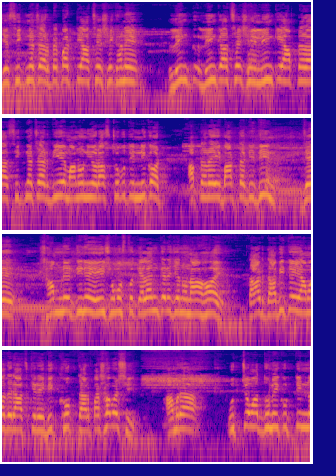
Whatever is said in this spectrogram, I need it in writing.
যে সিগনেচার পেপারটি আছে, সেখানে লিঙ্ক লিঙ্ক আছে, সেই লিঙ্কে আপনারা সিগনেচার দিয়ে মাননীয় রাষ্ট্রপতির নিকট আপনারা এই বার্তাটি দিন যে সামনের দিনে এই সমস্ত কেলেঙ্কারি যেন না হয়, তার দাবিতেই আমাদের আজকের এই বিক্ষোভ। তার পাশাপাশি আমরা উচ্চ মাধ্যমিক উত্তীর্ণ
